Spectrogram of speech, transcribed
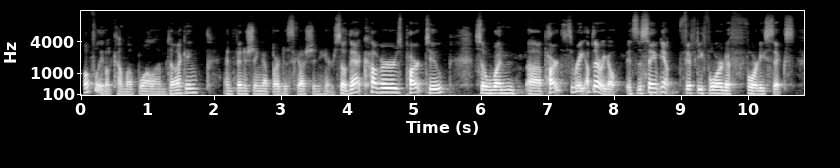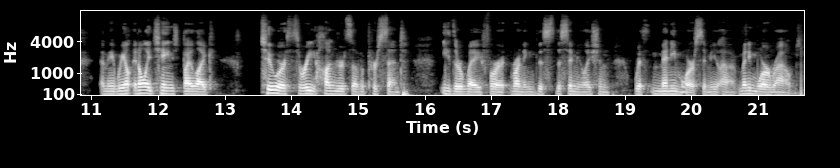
Hopefully, it'll come up while I'm talking and finishing up our discussion here. So that covers part two. So when uh, part three, up oh, there we go. It's the same, you know, 54 to 46. I mean, we it only changed by like two or three hundredths of a percent either way for it running this the simulation with many more simu- uh, many more rounds.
